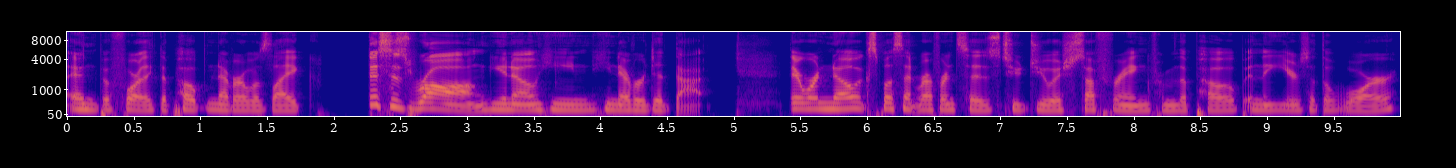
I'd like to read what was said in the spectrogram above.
and before like the pope never was like this is wrong, you know, he he never did that. There were no explicit references to Jewish suffering from the pope in the years of the war.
